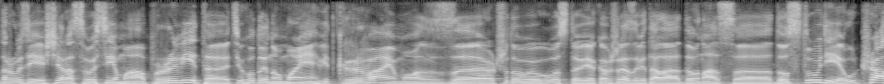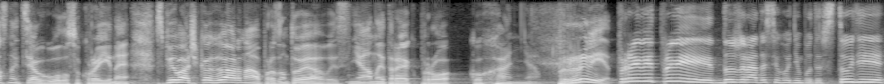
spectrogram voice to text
Друзі, ще раз усім привіт. Цю годину ми відкриваємо з чудовою гостею, яка вже завітала до нас до студії. Учасниця «Голос України. Співачка гарна презентує весняний трек про кохання. Привіт! Привіт, привіт! Дуже рада сьогодні бути в студії.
